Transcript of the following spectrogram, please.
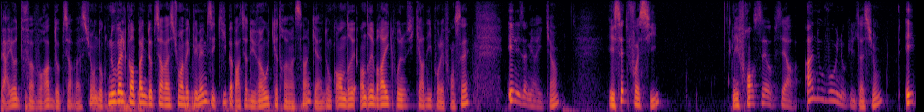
période favorable d'observation. Donc nouvelle campagne d'observation avec les mêmes équipes à partir du 20 août 85. Donc André, André Braic, Bruno Sicardi pour les Français et les Américains. Et cette fois-ci, les Français observent à nouveau une occultation et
